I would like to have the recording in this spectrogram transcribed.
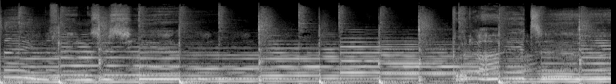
Same things as you, but I do.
